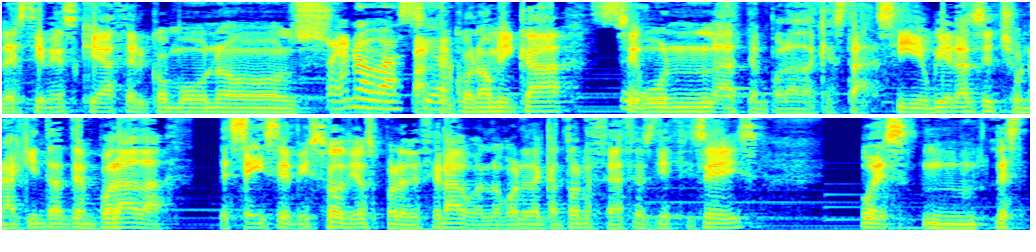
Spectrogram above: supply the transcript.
les tienes que hacer como unos. Renovación. Parte económica Sí. según la temporada que está. Si hubieras hecho una quinta temporada de seis episodios, por decir algo, en lugar de 14 haces 16, pues mm, les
